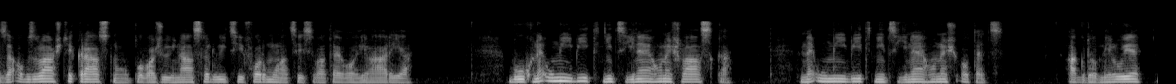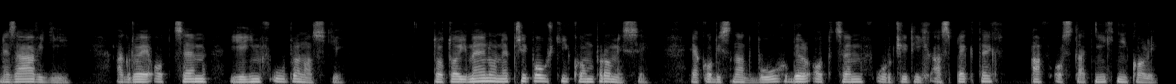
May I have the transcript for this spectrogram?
za obzvláště krásnou považuji následující formulaci svatého Hilária. Bůh neumí být nic jiného než láska. Neumí být nic jiného než otec. A kdo miluje, nezávidí. A kdo je otcem, je jim v úplnosti. Toto jméno nepřipouští kompromisy, jako by snad Bůh byl otcem v určitých aspektech a v ostatních nikoli.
